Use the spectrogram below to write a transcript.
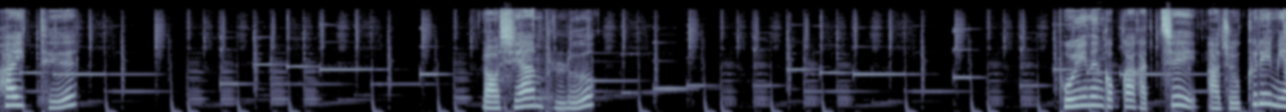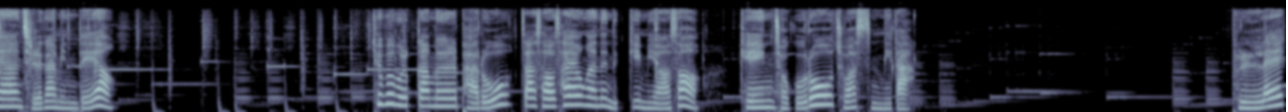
화이트 러시안 블루 보이는 것과 같이 아주 크리미한 질감인데요. 튜브 물감을 바로 짜서 사용하는 느낌이어서 개인적으로 좋았습니다. 블랙,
